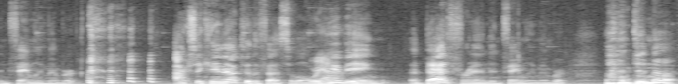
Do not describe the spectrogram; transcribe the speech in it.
and family member, actually came out to the festival, where Yeah. you, being a bad friend and family member, did not.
